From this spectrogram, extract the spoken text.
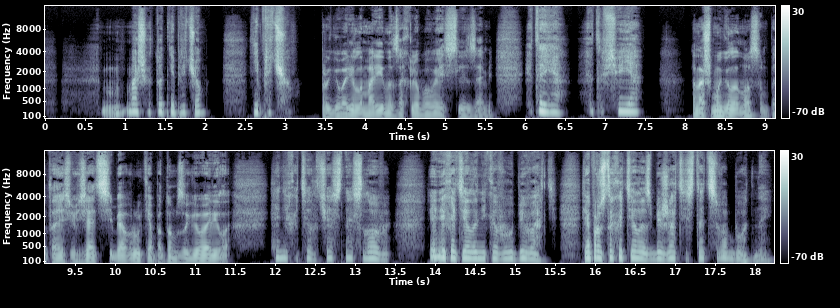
— Маша тут ни при чем. Ни при чем проговорила Марина, захлебываясь слезами. — Это я, это все я. Она шмыгала носом, пытаясь взять себя в руки, а потом заговорила. — Я не хотела, честное слово. Я не хотела никого убивать. Я просто хотела сбежать и стать свободной.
